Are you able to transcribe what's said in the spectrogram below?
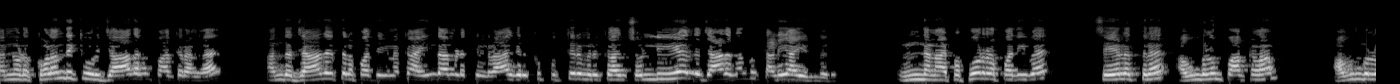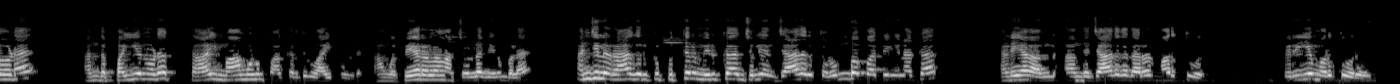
தன்னோட குழந்தைக்கு ஒரு ஜாதகம் பாக்குறாங்க. அந்த ஜாதகத்துல பாத்தீங்கன்னாக்கா ஐந்தாம் இடத்தில் ராகு இருக்கு புத்திரம் இருக்கான்னு சொல்லியே அந்த ஜாதகம் தடையா இருந்தது. இந்த நான் இப்ப போடுற பதிவை சேலத்துல அவங்களும் பார்க்கலாம். அவங்களோட அந்த பையனோட தாய் மாமனும் பார்க்கறதுக்கு வாய்ப்பு உண்டு. அவங்க பேரெல்லாம் நான் சொல்ல விரும்பல. அஞ்சுல ராகு இருக்கு புத்திரம் இருக்கான்னு சொல்லி அந்த ஜாதகத்தை ரொம்ப பாத்தீங்கன்னாக்கா தடையா அந்த அந்த ஜாதகதாரர் மருத்துவர். பெரிய மருத்துவர் அவர்.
